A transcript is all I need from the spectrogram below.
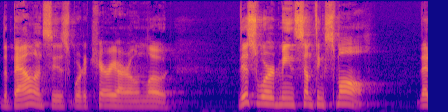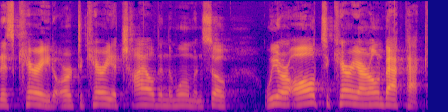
the balance is we're to carry our own load. This word means something small that is carried or to carry a child in the womb. And so, we are all to carry our own backpack,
